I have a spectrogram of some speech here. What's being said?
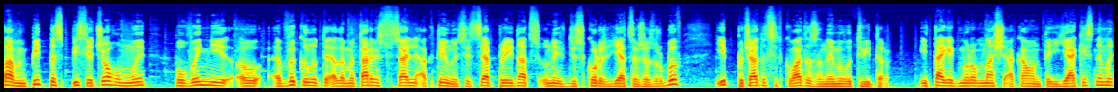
Ставимо підпис, після чого ми повинні виконати елементарні соціальні активності. Це приєднатися у них в Discord, я це вже зробив, і почати слідкувати за ними у Twitter. І так як ми робимо наші аккаунти якісними,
